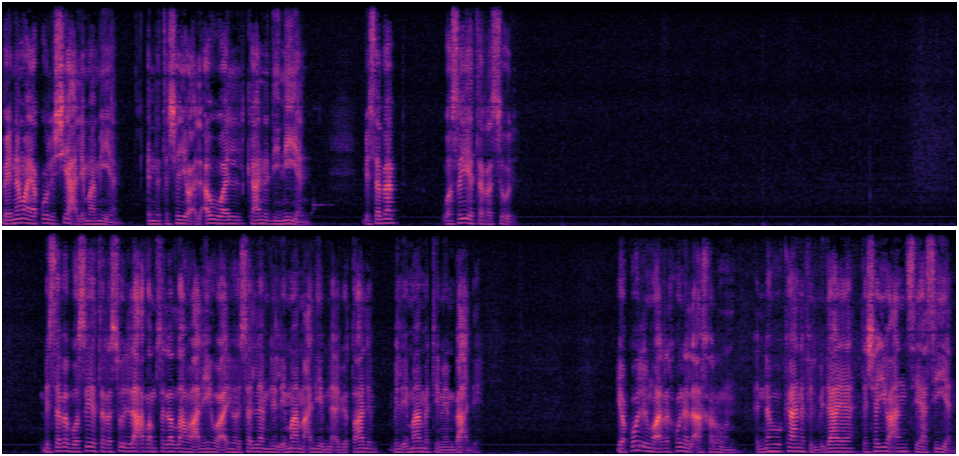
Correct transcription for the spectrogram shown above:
بينما يقول الشيعة الإمامية أن التشيع الأول كان دينيا بسبب وصية الرسول بسبب وصية الرسول الأعظم صلى الله عليه وآله وسلم للإمام علي بن أبي طالب بالإمامة من بعده. يقول المؤرخون الآخرون إنه كان في البداية تشيعا سياسيا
